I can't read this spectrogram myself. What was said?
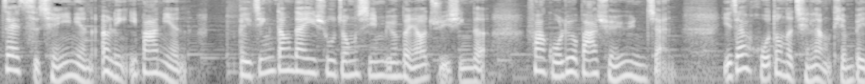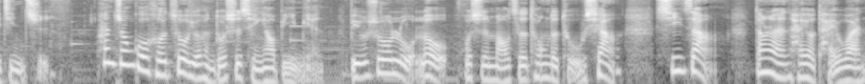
在此前一年，二零一八年，北京当代艺术中心原本要举行的法国六八全运展，也在活动的前两天被禁止。和中国合作有很多事情要避免，比如说裸露或是毛泽东的图像。西藏，当然还有台湾，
